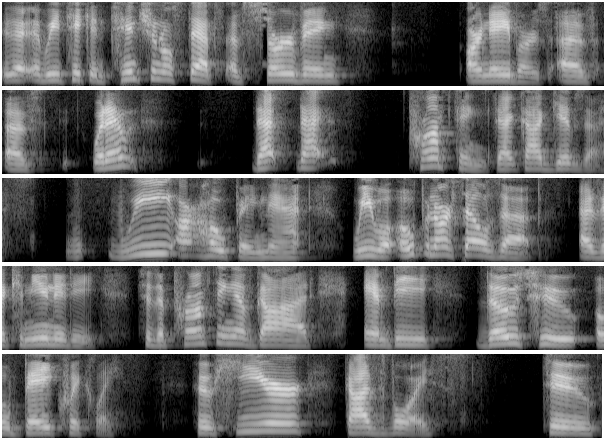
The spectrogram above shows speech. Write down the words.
That we take intentional steps of serving our neighbors, of, of whatever that, that prompting that God gives us. We are hoping that we will open ourselves up as a community to the prompting of God and be those who obey quickly, who hear God's voice to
